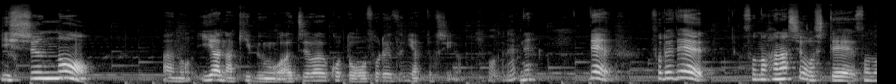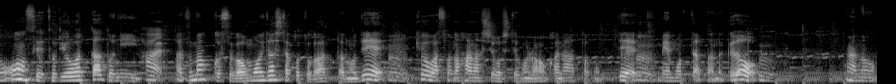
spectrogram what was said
一瞬のあの嫌な気分を味わうことを恐れずにやってほしいなと。そうね。ね、でそれでその話をしてその音声取り終わった後にはい、アズマックスが思い出したことがあったのでうん。今日はその話をしてもらおうかなと思ってうん。メモってあったんだけど、うん。あの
